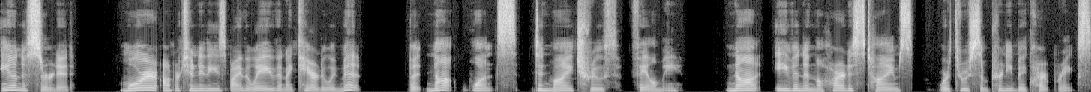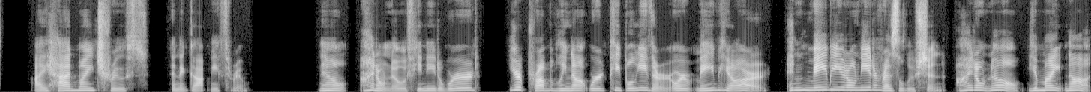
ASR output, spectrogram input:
and asserted. More opportunities, by the way, than I care to admit, but not once did my truth fail me. Not even in the hardest times or through some pretty big heartbreaks. I had my truth and it got me through. Now, I don't know if you need a word you're probably not word people either, or maybe you are. And maybe you don't need a resolution. I don't know. You might not.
